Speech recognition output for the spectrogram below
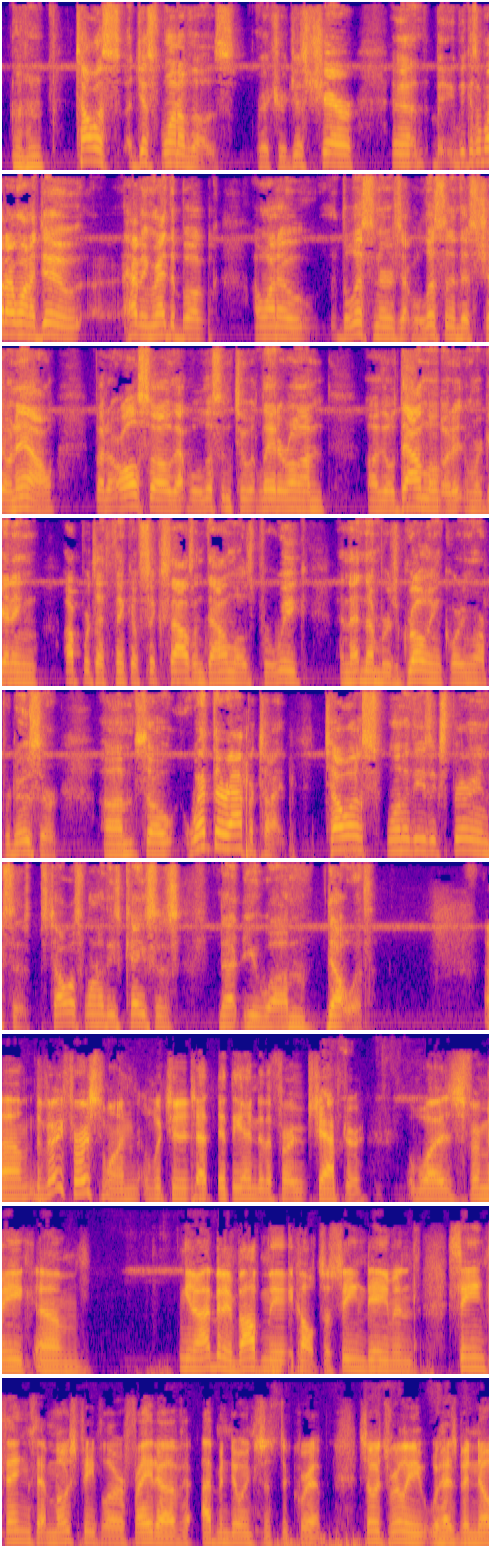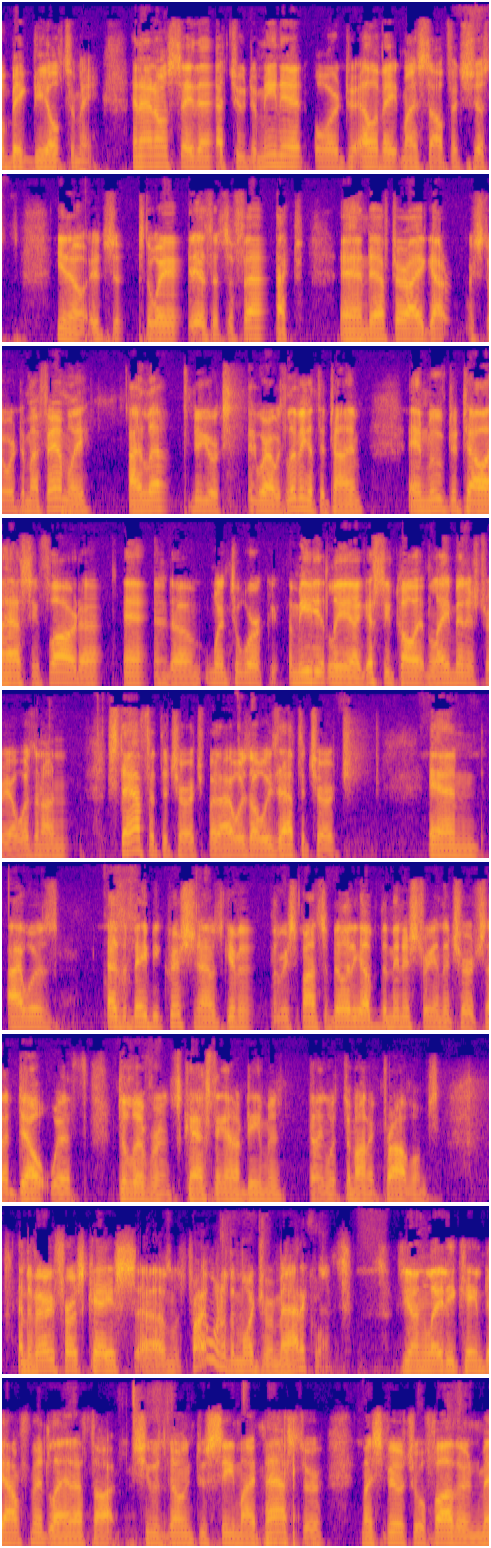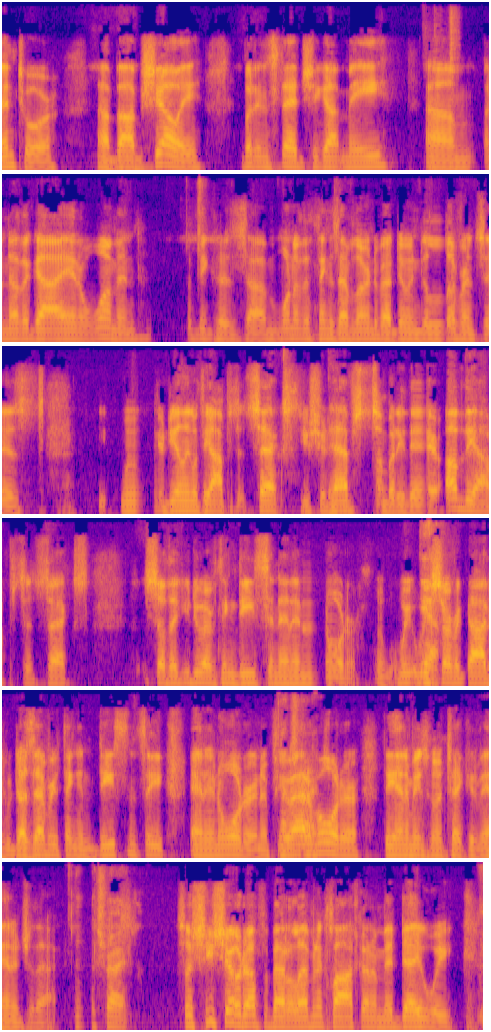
Mm-hmm. Tell us just one of those, Richard. Just share, uh, because what I want to do, having read the book, I want to, the listeners that will listen to this show now, but also that will listen to it later on, uh, they'll download it, and we're getting upwards, I think, of 6,000 downloads per week, and that number is growing according to our producer. Um, so whet their appetite tell us one of these experiences. Tell us one of these cases that you um, dealt with. Um, the very first one, which is at, at, the end of the first chapter, was for me. You know, I've been involved in the occult, so seeing demons, seeing things that most people are afraid of, I've been doing since the crib. So it's really has been no big deal to me. And I don't say that to demean it or to elevate myself. It's just, you know, it's just the way it is. It's a fact. And after I got restored to my family, I left New York City, where I was living at the time, and moved to Tallahassee, Florida, and um, went to work immediately. I guess you'd call it in lay ministry. I wasn't on staff at the church, but I was always at the church. And I was, as a baby Christian, I was given the responsibility of the ministry in the church that dealt with deliverance, casting out demons, dealing with demonic problems. And the very first case um, was probably one of the more dramatic ones The young lady came down from Atlanta, thought she was going to see my pastor, my spiritual father and mentor, uh, Bob Shelley, but instead she got me, um, another guy, and a woman. Because um, one of the things I've learned about doing deliverance is when you're dealing with the opposite sex, you should have somebody there of the opposite sex so that you do everything decent and in order. We, we yeah. serve a God who does everything in decency and in order. And if you're That's out right. of order, the enemy's going to take advantage of that. That's right. So she showed up about 11 o'clock on a midday week.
